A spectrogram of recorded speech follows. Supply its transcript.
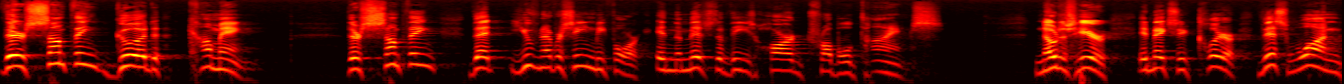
There's something good coming. There's something that you've never seen before in the midst of these hard, troubled times. Notice here, it makes it clear this one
